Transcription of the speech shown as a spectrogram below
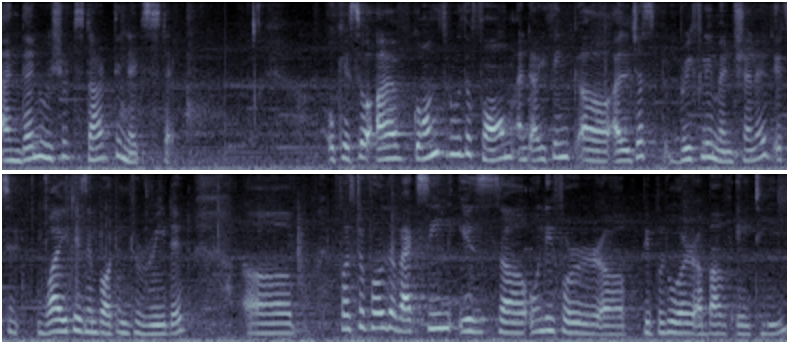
and then we should start the next step. Okay, so I have gone through the form, and I think uh, I'll just briefly mention it. It's why it is important to read it. First of all, the vaccine is uh, only for uh, people who are above 18,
